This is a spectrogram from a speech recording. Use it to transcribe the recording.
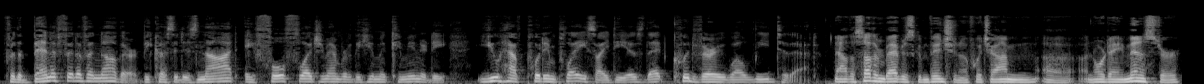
for the benefit of another because it is not a full-fledged member of the human community, you have put in place ideas that could very well lead to that. Now, the Southern Baptist Convention, of which I'm uh, an ordained minister,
